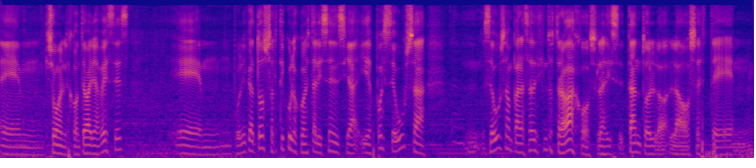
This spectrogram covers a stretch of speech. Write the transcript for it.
Em, que yo les conté varias veces, em, publica todos artículos con esta licencia y después se usa se usan para hacer distintos trabajos, tanto los, este, em,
